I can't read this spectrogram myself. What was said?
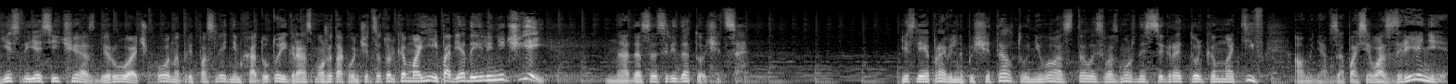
Если я сейчас беру очко на предпоследнем ходу, то игра сможет окончиться только моей победой или ничьей. Надо сосредоточиться. Если я правильно посчитал, то у него осталась возможность сыграть только мотив, а у меня в запасе воззрение.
